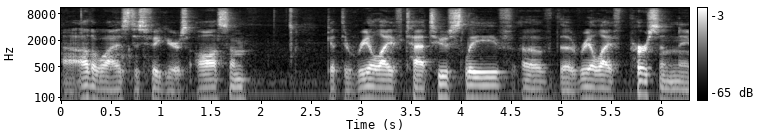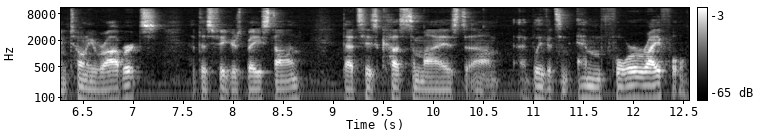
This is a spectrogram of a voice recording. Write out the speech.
Uh, otherwise, this figure is awesome. Get the real life tattoo sleeve of the real life person named Tony Roberts that this figure is based on. That's his customized, um, I believe it's an M4 rifle.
